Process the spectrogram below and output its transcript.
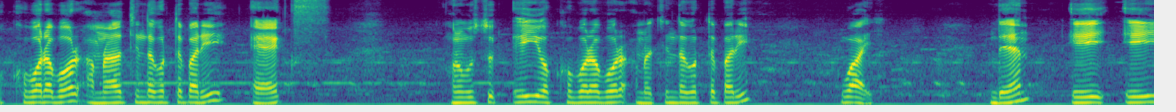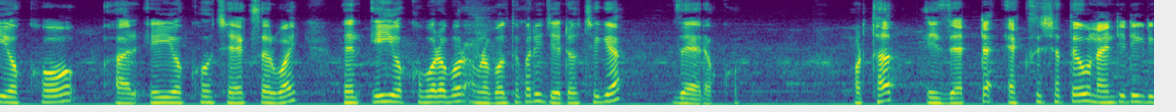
অক্ষ বরাবর আমরা চিন্তা করতে পারি এক্স ঘনবস্তুর এই অক্ষ বরাবর আমরা চিন্তা করতে পারি ওয়াই দেন এই এই অক্ষ আর এই অক্ষ হচ্ছে এক্স আর ওয়াই দেন এই অক্ষ বরাবর আমরা বলতে পারি যে এটা হচ্ছে গিয়া জেড অক্ষ। অর্থাৎ এই জেডটা এক্সের সাথেও নাইনটি ডিগ্রি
